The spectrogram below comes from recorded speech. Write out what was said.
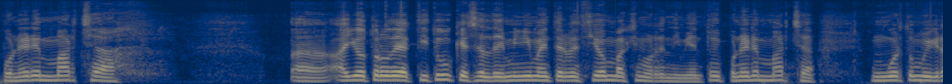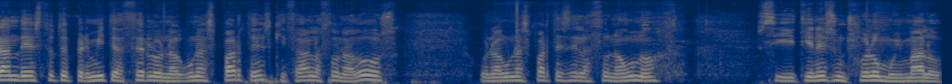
poner en marcha, uh, hay otro de actitud que es el de mínima intervención, máximo rendimiento, y poner en marcha un huerto muy grande, esto te permite hacerlo en algunas partes, quizá en la zona 2 o en algunas partes de la zona 1, si tienes un suelo muy malo.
